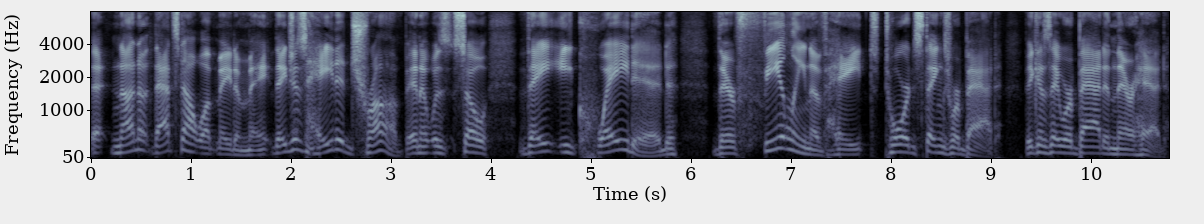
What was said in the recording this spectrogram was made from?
Uh, none of that's not what made them. They just hated Trump, and it was so they equated their feeling of hate towards things were bad because they were bad in their head.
